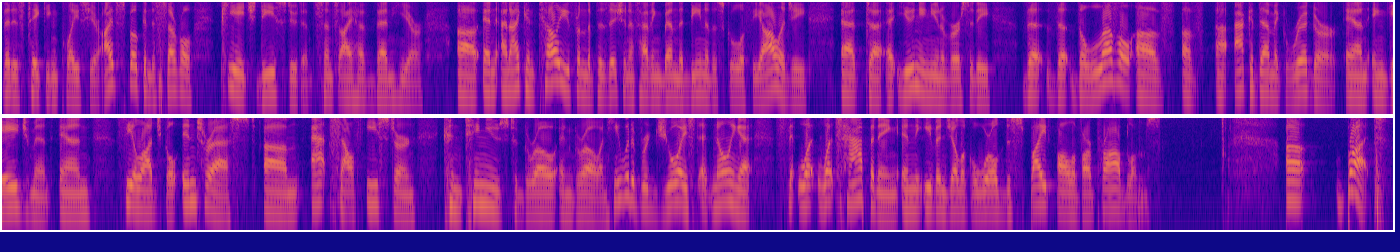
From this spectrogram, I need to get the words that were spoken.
that is taking place here. I've spoken to several PhD students since I have been here. Uh, and, and I can tell you from the position of having been the dean of the School of Theology at, uh, at Union University the, the, the level of, of uh, academic rigor and engagement and theological interest um, at Southeastern continues to grow and grow. And he would have rejoiced at knowing it, th- what, what's happening in the evangelical world despite all of our problems. Uh, but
